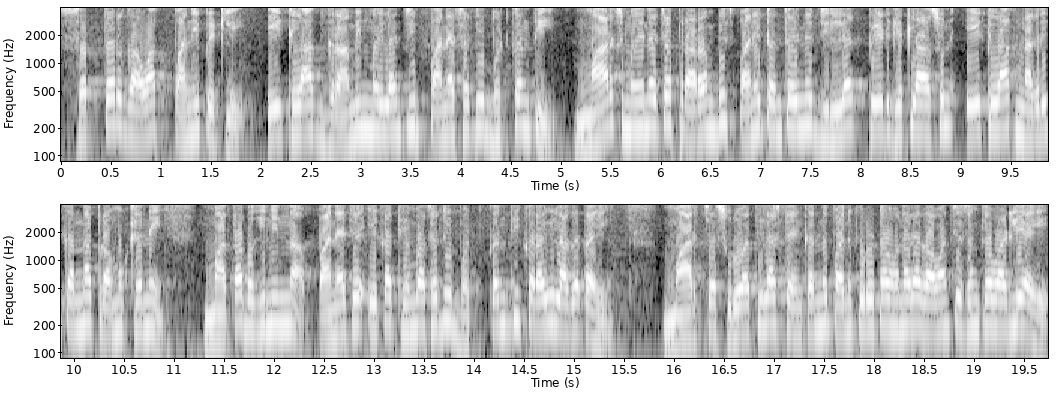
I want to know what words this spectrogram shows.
सत्तर गावात पाणी पेटले. एक लाख ग्रामीण महिलांची पाण्यासाठी भटकंती. मार्च महिन्याच्या प्रारंभीच पाणी टंचाईने जिल्ह्यात पेट घेतला असून एक लाख नागरिकांना प्रामुख्याने माता भगिनींना पाण्याच्या एका थेंबासाठी भटकंती करावी लागत आहे. मार्चच्या सुरुवातीलाच टँकरने पाणीपुरवठा होणाऱ्या गावांची संख्या वाढली आहे.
